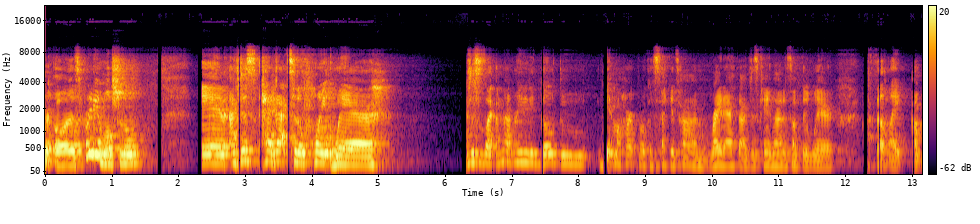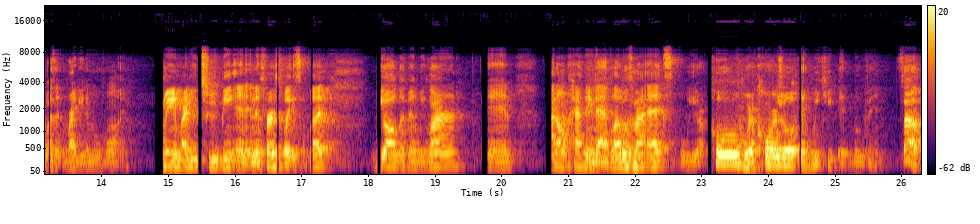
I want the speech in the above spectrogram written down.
was pretty emotional, and I just had got to the point where I just was like, I'm not ready to go through getting my heart broke a second time right after I just came out of something where I felt like I wasn't ready to move on. I mean, ready to be in in the first place. But we all live and we learn, and I don't have any bad blood with my ex. We are cool, we're cordial, and we keep it moving. So,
